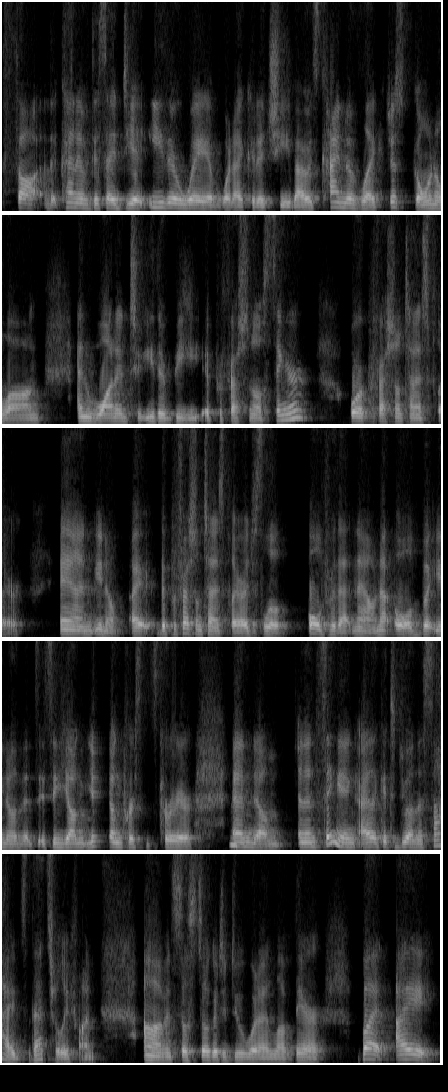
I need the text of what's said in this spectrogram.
thought that kind of this idea either way of what I could achieve. I was kind of like just going along and wanted to either be a professional singer or a professional tennis player. And you know, I, the professional tennis player, I'm just a little old for that now. Not old, but you know, it's a young young person's career. Mm-hmm. And um, and then singing, I like get to do on the side, so that's really fun. Um, and still still get to do what I love there. But I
